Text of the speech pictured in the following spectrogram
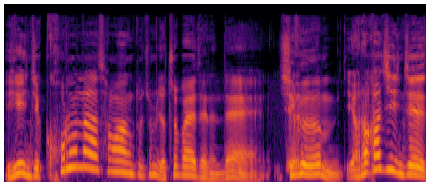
이게 이제 코로나 상황도 좀 여쭤봐야 되는데 지금 예. 여러 가지 이제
